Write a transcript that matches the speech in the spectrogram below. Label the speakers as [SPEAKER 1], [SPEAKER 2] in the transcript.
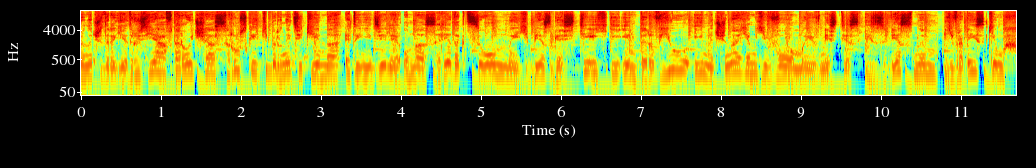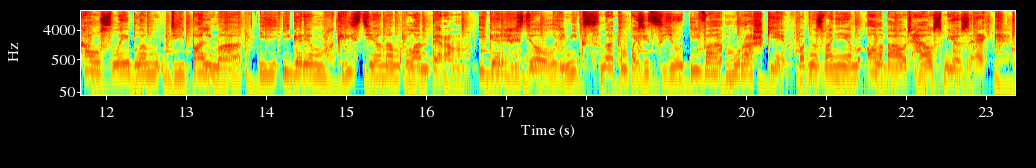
[SPEAKER 1] Доброй ночи, дорогие друзья. Второй час русской кибернетики на этой неделе у нас редакционный, без гостей и интервью. И начинаем его мы вместе с известным европейским хаус-лейблом Ди Пальма и Игорем Кристианом Лампером. Игорь сделал ремикс на композицию Ива Мурашки под названием All About House Music.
